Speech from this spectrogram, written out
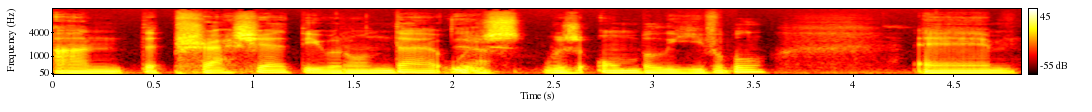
and the pressure they were under was was unbelievable. Um,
